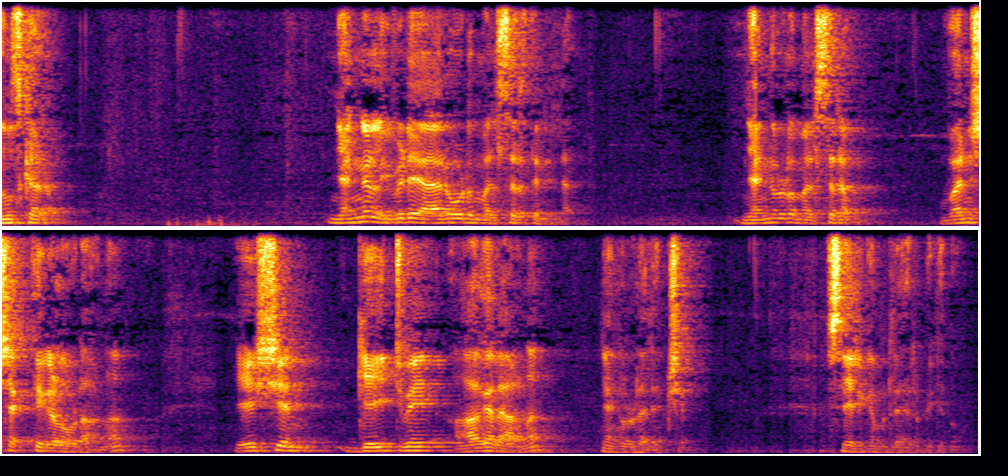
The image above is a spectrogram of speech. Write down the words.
നമസ്കാരം. ഞങ്ങൾ ഇവിടെ ആരോടും മത്സരത്തിനില്ല. ഞങ്ങളുടെ മത്സരം വൻ ശക്തികളോടാണ്. ഏഷ്യൻ ഗേറ്റ്വേ ആകലാണ് ഞങ്ങളുടെ ലക്ഷ്യം. കമ്മിറ്റി ആരംഭിക്കുന്നു.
